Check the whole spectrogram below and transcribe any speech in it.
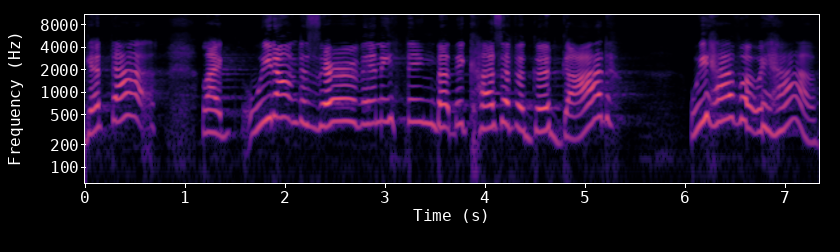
get that? Like, we don't deserve anything, but because of a good God, we have what we have.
